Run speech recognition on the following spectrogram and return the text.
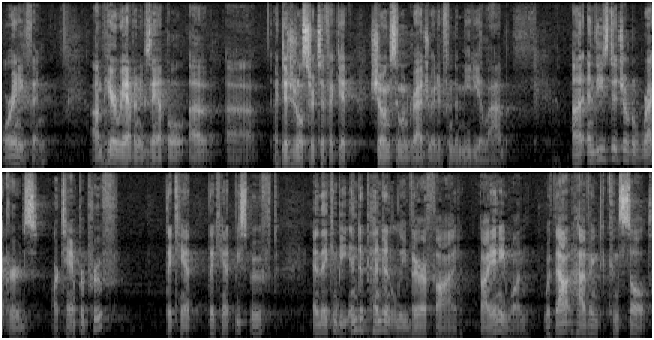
or anything. Um, here we have an example of uh, a digital certificate showing someone graduated from the Media Lab. Uh, and these digital records are tamper-proof, they can't, they can't be spoofed, and they can be independently verified by anyone without having to consult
